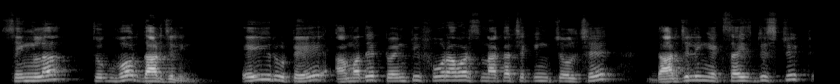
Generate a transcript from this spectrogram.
সিংলা টুকভর দার্জিলিং। এই রুটে আমাদের টোয়েন্টি ফোর আওয়ার্স নাকা চেকিং চলছে দার্জিলিং এক্সাইজ ডিস্ট্রিক্ট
